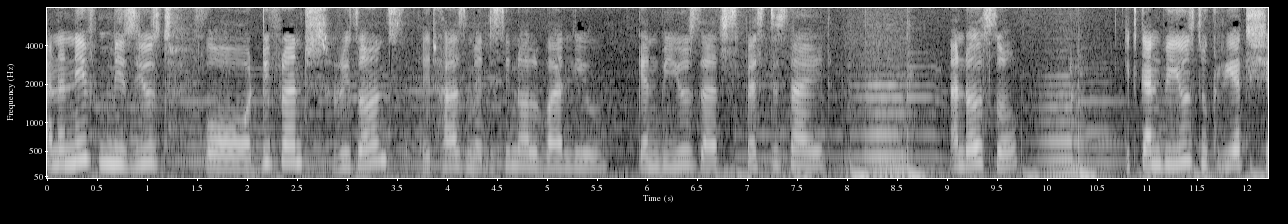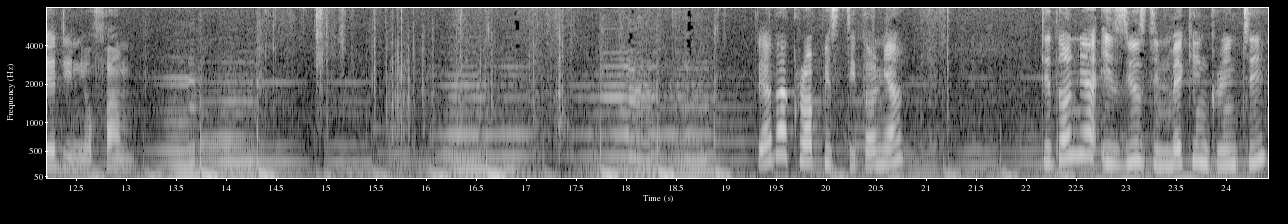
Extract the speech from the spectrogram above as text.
And the neem is used for different reasons. It has medicinal value, can be used as pesticide, and also it can be used to create shade in your farm. The other crop is tithonia. Tithonia is used in making green tea.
